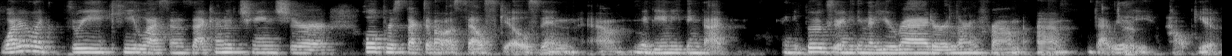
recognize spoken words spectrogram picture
What are like three key lessons that kind of change your whole perspective about sales skills, and um, maybe anything that any books or anything that you read or learned from um, that really yeah. helped you?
